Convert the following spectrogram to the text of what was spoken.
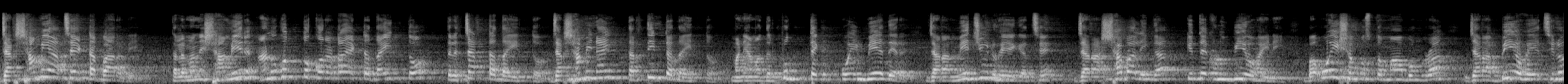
যার স্বামী আছে, একটা বাড়বে। তাহলে মানে স্বামীর আনুগত্য করাটা একটা দায়িত্ব, তাহলে চারটা দায়িত্ব। যার স্বামী নাই, তার তিনটা দায়িত্ব। মানে আমাদের প্রত্যেক ওই মেয়েদের যারা মেচিউর হয়ে গেছে, যারা সাবালিকা, কিন্তু এখনও বিয়ে হয়নি, বা ওই সমস্ত মা বোনরা যারা বিয়ে হয়েছিল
